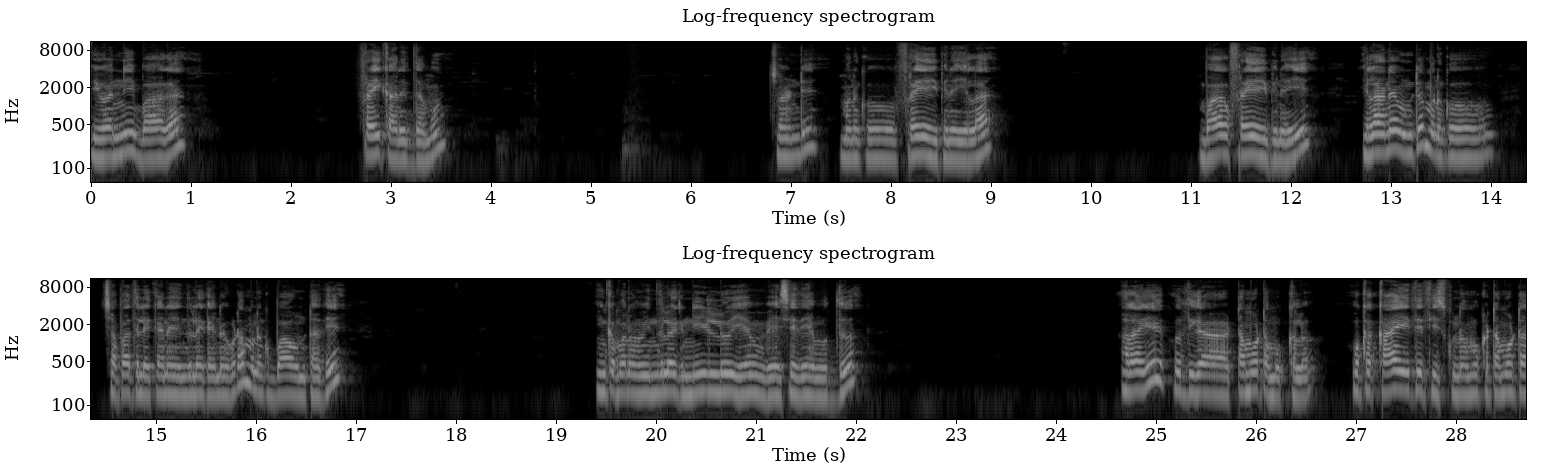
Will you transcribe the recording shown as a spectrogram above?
ఇవన్నీ బాగా ఫ్రై కానిద్దాము. చూడండి మనకు ఫ్రై అయిపోయినాయి ఇలా. బాగా ఫ్రై అయిపోయినాయి. ఇలానే ఉంటే మనకు చపాతీలకైనా ఇందులోకైనా కూడా మనకు బాగుంటుంది. ఇంకా మనం ఇందులోకి నీళ్ళు ఏం వేసేది ఏమొద్దు వద్దు. అలాగే కొద్దిగా టమోటా ముక్కలు. ఒక కాయ అయితే తీసుకున్నాము ఒక టమోటా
